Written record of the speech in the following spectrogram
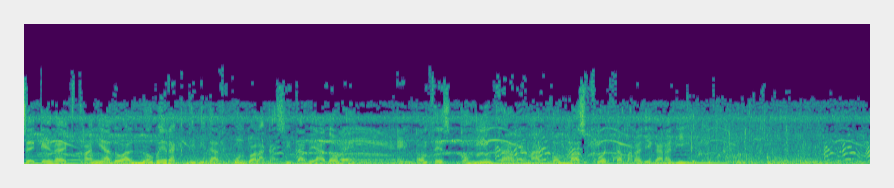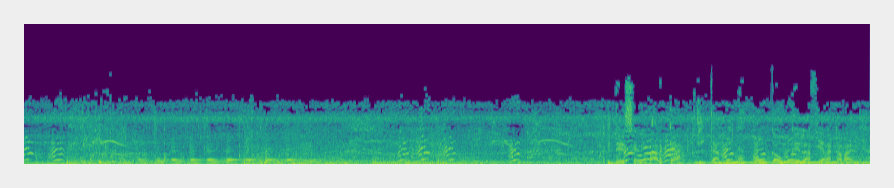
Se queda extrañado al no ver actividad junto a la casita de adobe. Entonces comienza a remar con más fuerza para llegar allí. Desembarca y camina con cautela hacia la cabaña.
